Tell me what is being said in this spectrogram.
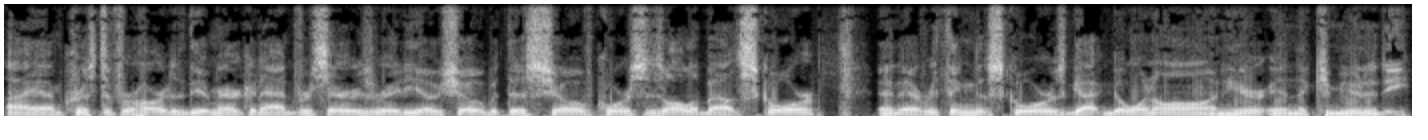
I am Christopher Hart of the American Adversaries Radio Show, but this show, of course, is all about SCORE and everything that SCORE has got going on here in the community.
